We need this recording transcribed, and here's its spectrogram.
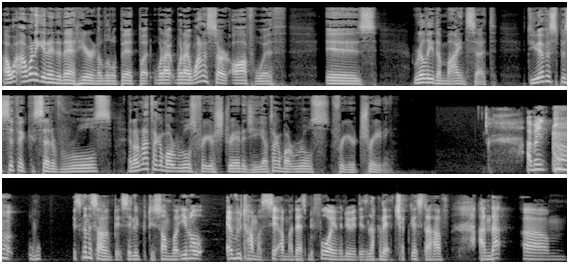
I, w- I want to get into that here in a little bit but what I what I want to start off with is really the mindset do you have a specific set of rules and I'm not talking about rules for your strategy I'm talking about rules for your trading I mean it's going to sound a bit silly to some but you know every time I sit at my desk before I even do it there's like a little checklist I have and that um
